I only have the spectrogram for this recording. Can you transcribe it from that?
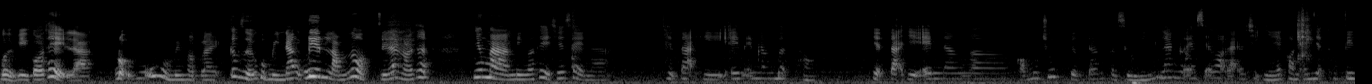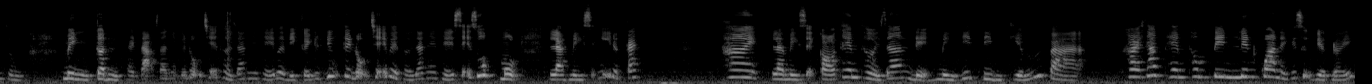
bởi vì có thể là đội ngũ của mình hoặc là cấp dưới của mình đang điên lắm rồi đấy là nói thật. Nhưng mà mình có thể chia sẻ là hiện tại thì em em đang bận họp hiện tại thì em đang uh, có một chút việc đang cần xử lý. Lát nữa em sẽ gọi lại cho chị nhé. Còn em nhận thông tin rồi. Mình cần phải tạo ra những cái độ trễ thời gian như thế bởi vì cái những cái độ trễ về thời gian như thế sẽ giúp một là mình sẽ nghĩ được cách hai là mình sẽ có thêm thời gian để mình đi tìm kiếm và khai thác thêm thông tin liên quan đến cái sự việc đấy.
